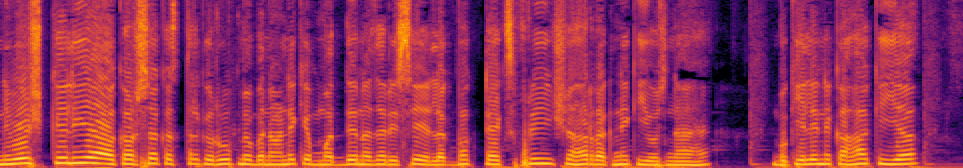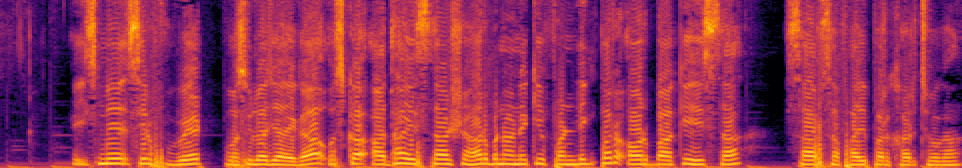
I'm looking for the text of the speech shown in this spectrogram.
निवेश के लिए आकर्षक स्थल के रूप में बनाने के मद्देनज़र इसे लगभग टैक्स फ्री शहर रखने की योजना है। वकीले ने कहा कि यह इसमें सिर्फ़ वेट वसूला जाएगा, उसका आधा हिस्सा शहर बनाने की फंडिंग पर और बाकी हिस्सा साफ़ सफ़ाई पर खर्च होगा।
